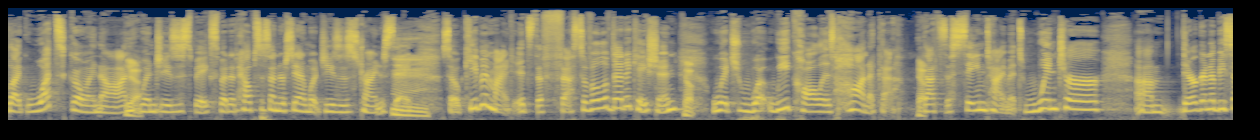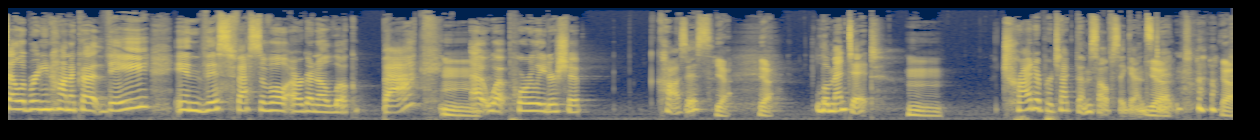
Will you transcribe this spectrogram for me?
like what's going on Yeah. when Jesus speaks, but it helps us understand what Jesus is trying to say. So keep in mind, it's the festival of dedication, Yep. which what we call is Hanukkah. Yep. That's the same time. It's winter. Um, they're going to be celebrating Hanukkah. They in this festival are going to look back at what poor leadership causes, Yeah. Yeah. lament it, try to protect themselves against Yeah. it. Yeah.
